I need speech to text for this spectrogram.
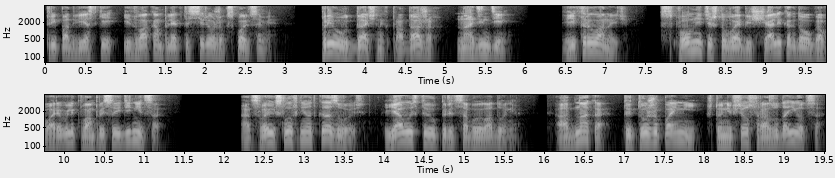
три подвески и два комплекта сережек с кольцами. При удачных продажах на один день. Виктор Иванович, вспомните, что вы обещали, когда уговаривали к вам присоединиться. От своих слов не отказываюсь. Я выставил перед собой ладони. Однако ты тоже пойми, что не все сразу дается.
